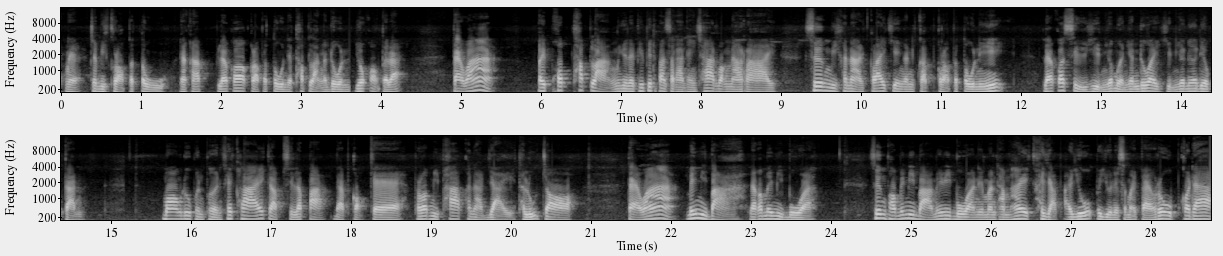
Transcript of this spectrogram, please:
กเนี่ยจะมีกรอบประตูนะครับ แล้วก็กรอบประตูเนี่ยทับหลังโดนยกออกไปแล้ว แต่ว่าไปพบทับหลังอยู่ในพิพิธภัณฑ์สถานแห่งชาติวังนาราย ซึ่งมีขนาดใกล้เคียงกันกับกรอบประตูนี้ แล้วก็สีหินก็เหมือนกันด้วย หินก็เนื้อเดียวกัน มองดูเผินๆคล้ายๆ กับศิลปะแบบเกาะแก เพราะว่ามีภาพขนาดใหญ่ทะลุจอ แต่ว่าไม่มีบ่าแล้วก็ไม่มีบัว ซึ่งพอไม่มีบ่าไม่มีบัวเนี่ยมันทำให้ขยับอายุไปอยู่ในสมัยแปรรูปก็ได้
